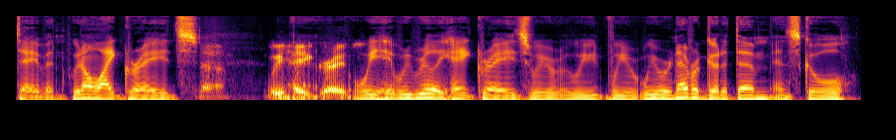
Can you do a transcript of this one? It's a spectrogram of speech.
David. We don't like grades. Uh, we hate grades. We we really hate grades. We we we we were never good at them in school.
